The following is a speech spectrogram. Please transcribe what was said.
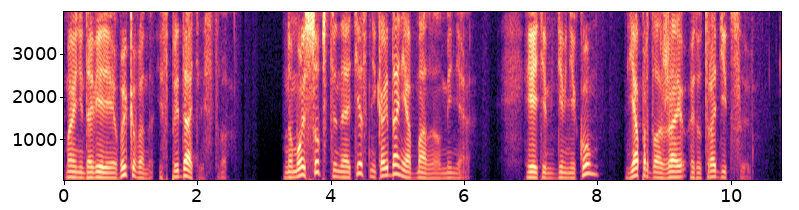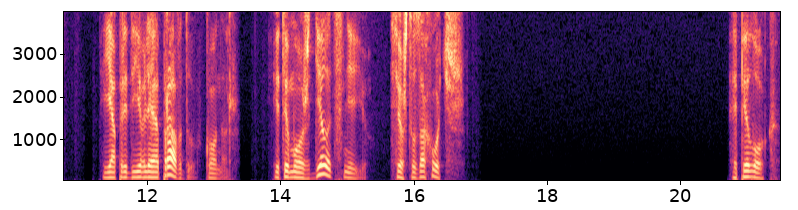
Мое недоверие выковано из предательства. Но мой собственный отец никогда не обманывал меня. И этим дневником я продолжаю эту традицию. Я предъявляю правду, Конор. И ты можешь делать с нею все, что захочешь. Эпилог.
